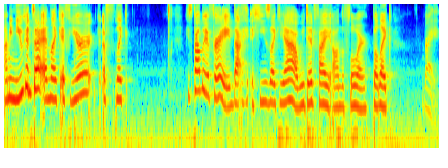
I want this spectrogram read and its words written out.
I mean, you can say, and like, if you're, if, like, he's probably afraid that he's like, yeah, we did fight on the floor, but like, Right.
